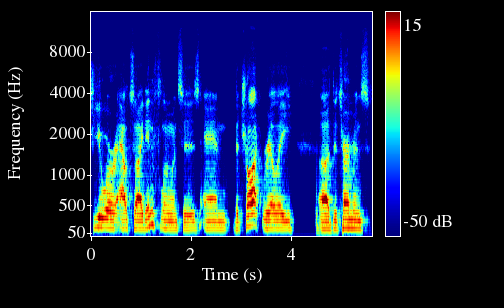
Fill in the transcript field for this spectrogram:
fewer outside influences, and the chart really uh, determines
